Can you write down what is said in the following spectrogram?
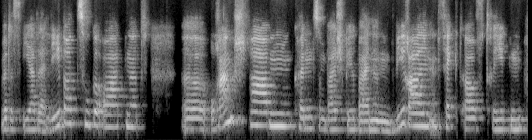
wird es eher der Leber zugeordnet. Äh, Orangefarben können zum Beispiel bei einem viralen Infekt auftreten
